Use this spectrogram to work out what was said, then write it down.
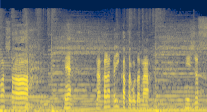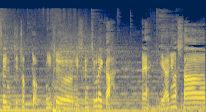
ました。ねなかなかいいカサゴだな。20センチちょっと。22センチぐらいか。ねやりました。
